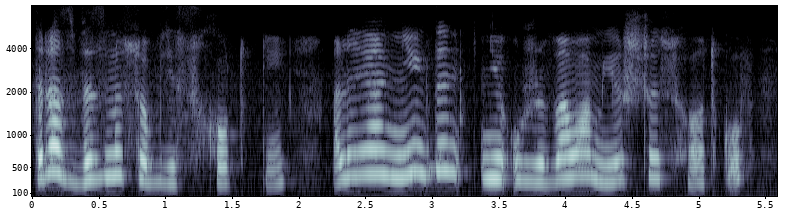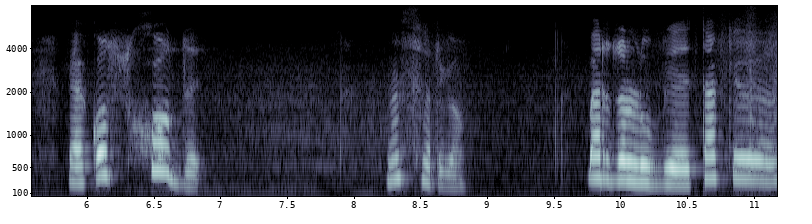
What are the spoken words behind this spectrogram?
Teraz wezmę sobie schodki, ale ja nigdy nie używałam jeszcze schodków jako schody. Na serio. Bardzo lubię takie,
